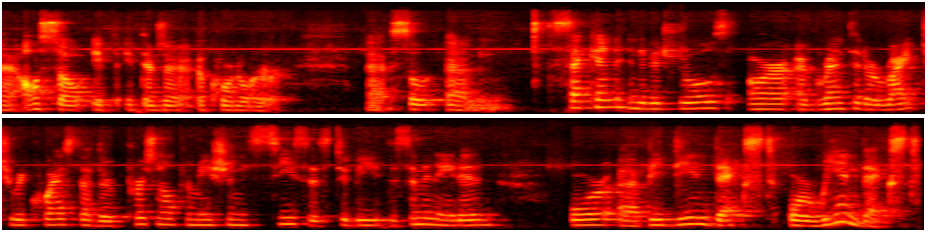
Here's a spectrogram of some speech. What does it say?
uh, also, if, if there's a, a court order. Uh, so, um, second, individuals are uh, granted a right to request that their personal information ceases to be disseminated or uh, be de-indexed or re-indexed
